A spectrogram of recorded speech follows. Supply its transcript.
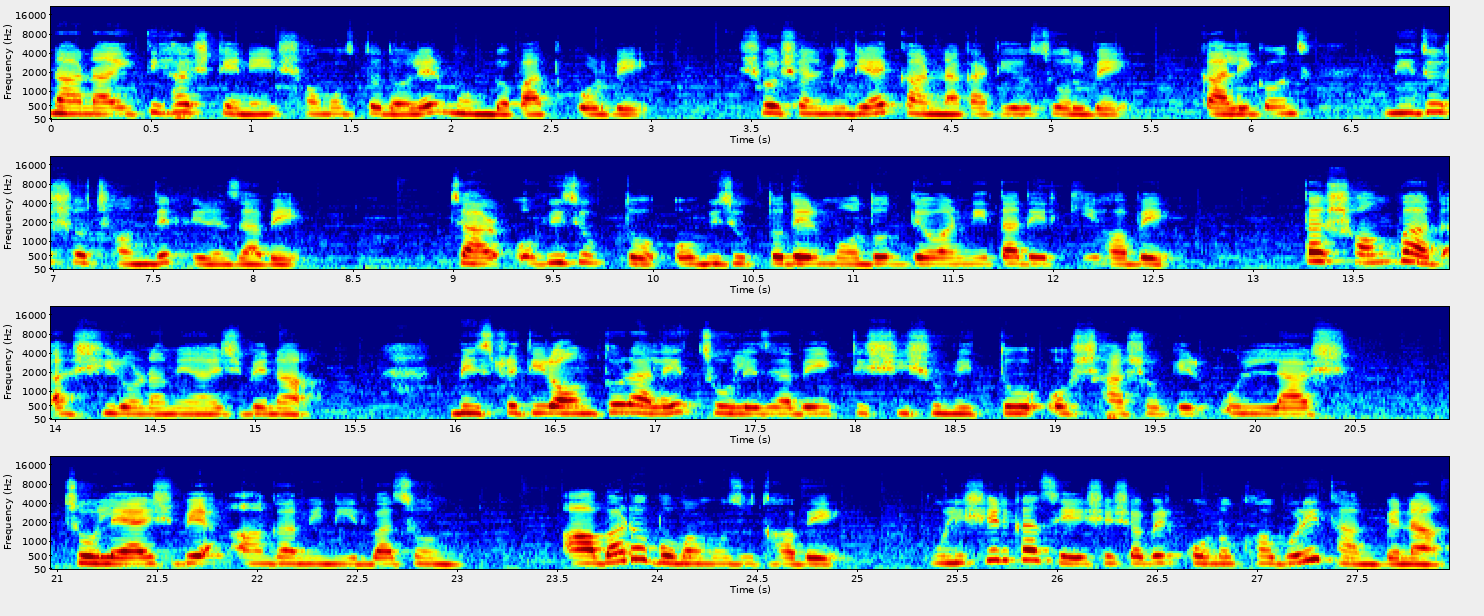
নানা ইতিহাস টেনে সমস্ত দলের মুন্ডপাত করবে। সোশ্যাল মিডিয়ায় কান্নাকাটিও চলবে। কালীগঞ্জ নিজস্ব ছন্দে ফিরে যাবে। যার অভিযুক্ত, অভিযুক্তদের মদত দেওয়ার নেতাদের কি হবে? তার সংবাদ আর শিরোনামে আসবে না। বিস্তৃতির অন্তরালে চলে যাবে একটি শিশু মৃত্যু ও শাসকের উল্লাস। চলে আসবে আগামী নির্বাচন। আবারও বোমা মজুত হবে। পুলিশের কাছে সেসবের কোনো খবরই থাকবে না।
